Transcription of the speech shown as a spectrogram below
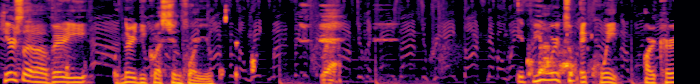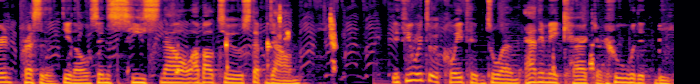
Here's a very nerdy question for you. Yeah. if you were to equate our current president, you know, since he's now about to step down, if you were to equate him to an anime character, who would it be?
